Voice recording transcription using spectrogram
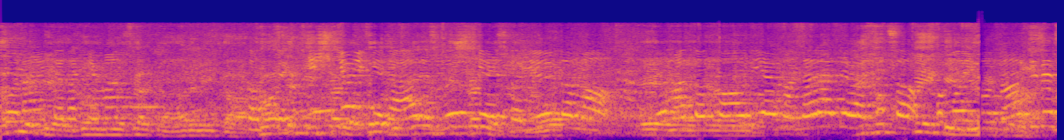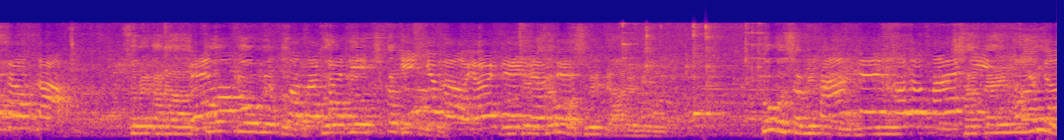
初めて導入されたアルミカー川崎車両当時川崎車両さんの、え大和郡山ならではこと技術提携にご存知でしょうか。それから東京メトロ東京地下鉄の路線車も全てアルミ当社みたいに車体に用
